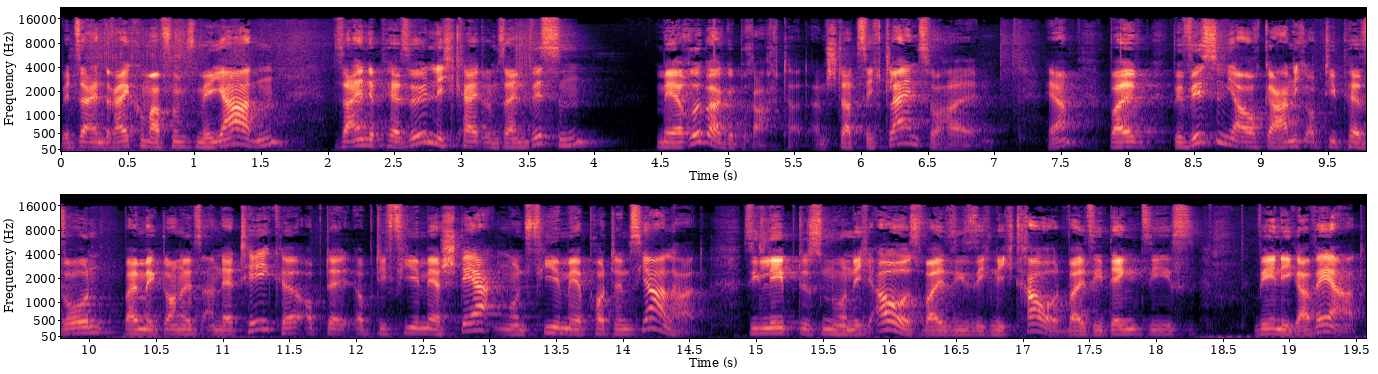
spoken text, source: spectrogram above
mit seinen 3,5 Milliarden seine Persönlichkeit und sein Wissen mehr rübergebracht hat, anstatt sich klein zu halten. Ja, weil wir wissen ja auch gar nicht, ob die Person bei McDonalds an der Theke, ob, der, ob die viel mehr Stärken und viel mehr Potenzial hat. Sie lebt es nur nicht aus, weil sie sich nicht traut, weil sie denkt, sie ist weniger wert.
